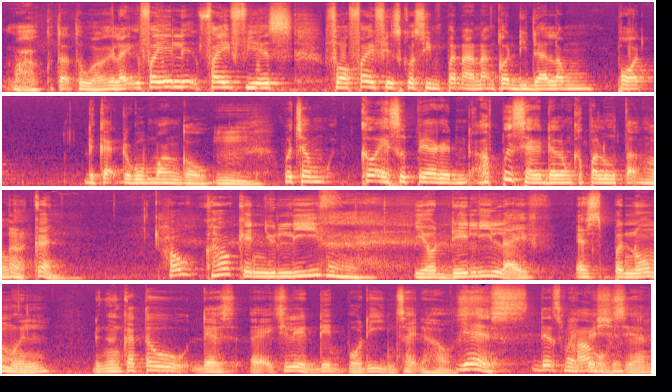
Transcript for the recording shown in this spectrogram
Wah, aku tak tahu lah. Like five, five years For five years kau simpan anak kau Di dalam pot Dekat rumah kau. Hmm. Macam Kau as a parent Apa sih dalam kepala otak kau? Ah, kan How how can you live Your daily life As per normal Dengan kau tahu There's uh, actually a dead body Inside the house? Yes That's my How question. Sian?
